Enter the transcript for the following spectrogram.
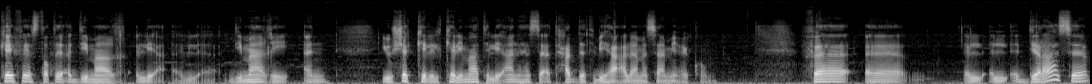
كيف يستطيع الدماغ دماغي أن يشكل الكلمات اللي أنا هسه أتحدث بها على مسامعكم. فالدراسة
